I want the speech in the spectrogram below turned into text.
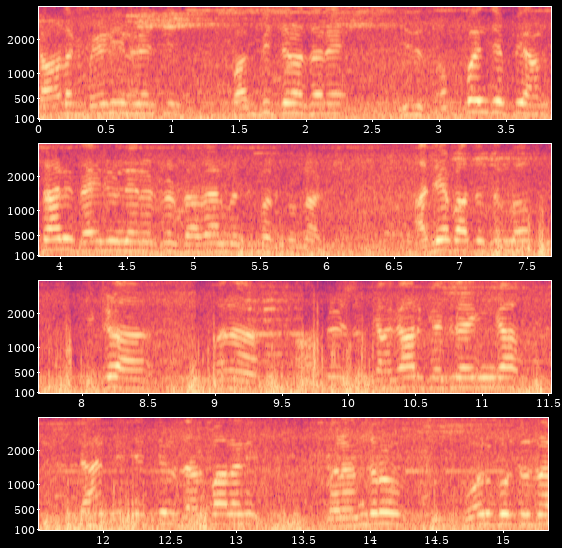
కాళ్ళకు బేడీలు వేసి పంపించినా సరే ఇది తప్పని చెప్పి అంటానికి ధైర్యం లేనటువంటి ప్రధానమంత్రి మనకు ఉన్నాడు అదే పద్ధతుల్లో ఇక్కడ మన ఆపరేషన్ కగారుకు వ్యతిరేకంగా శాంతి చర్చలు జరపాలని మనందరూ కోరుకుంటున్నా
